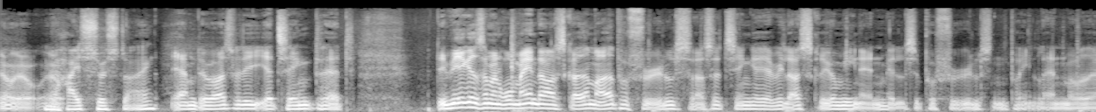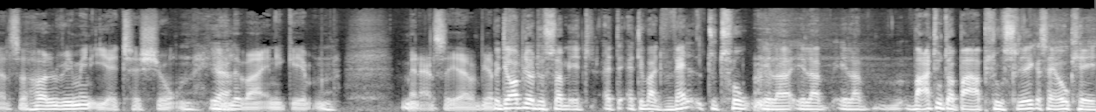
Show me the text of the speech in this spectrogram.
jo, jo. Med hej søster. Ikke? Jamen, det var også fordi, jeg tænkte, at det virkede som en roman, der var skrevet meget på følelser, og så tænkte jeg, at jeg ville også skrive min anmeldelse på følelsen på en eller anden måde. Altså holde ved min irritation hele ja. vejen igennem. Men altså, jeg, jeg... Men det oplever du som, et, at, at det var et valg, du tog, eller, eller, eller var du der bare pludselig ikke og sagde, okay,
